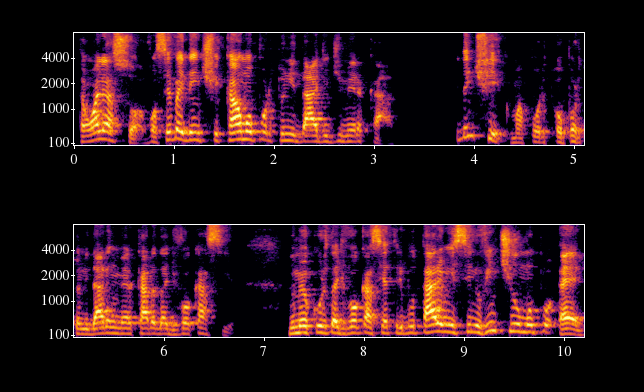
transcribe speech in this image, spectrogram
Então, olha só, você vai identificar uma oportunidade de mercado. Identifica uma oportunidade no mercado da advocacia. No meu curso da advocacia tributária, eu ensino 21, é,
